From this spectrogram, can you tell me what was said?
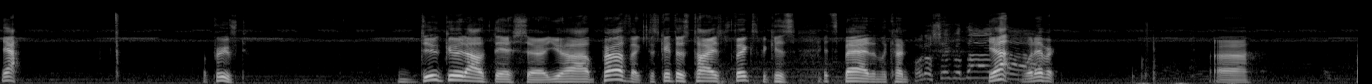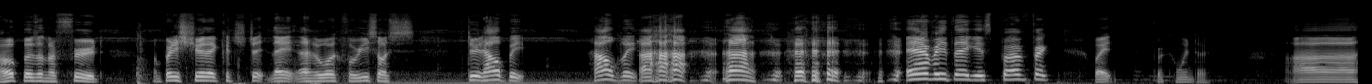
yeah. Approved. Do good out there, sir. You have perfect. Just get those tires fixed because it's bad in the country. Yeah, whatever. Uh, I hope those are no food. I'm pretty sure they could. They have to work for resources. Dude, help me. Help me. Everything is perfect. Wait, broken window. Uh,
